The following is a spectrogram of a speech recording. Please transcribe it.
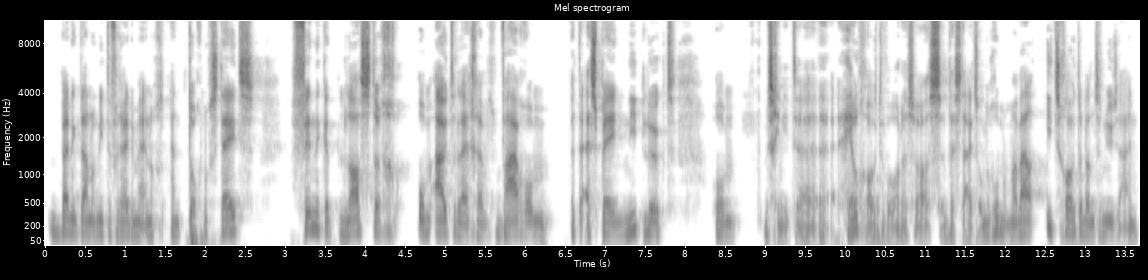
ben ik daar nog niet tevreden mee en, toch nog steeds vind ik het lastig om uit te leggen waarom het de SP niet lukt om misschien niet uh, heel groot te worden zoals destijds onder Roemer, maar wel iets groter dan ze nu zijn.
